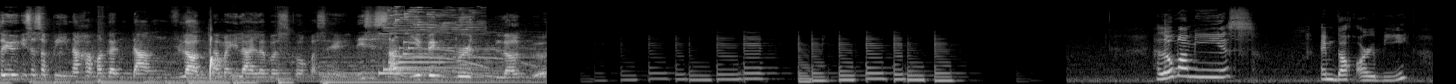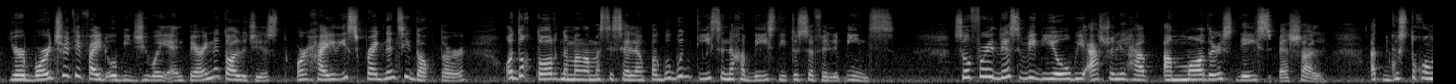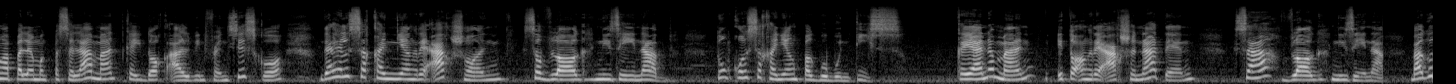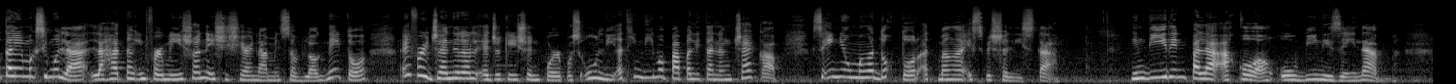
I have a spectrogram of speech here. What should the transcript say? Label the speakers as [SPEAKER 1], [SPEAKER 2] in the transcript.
[SPEAKER 1] ito yung isa sa pinakamagandang vlog na mailalabas ko kasi this is a giving birth vlog.
[SPEAKER 2] Hello, mommies! I'm Doc RB, your board-certified OBGYN perinatologist or high-risk pregnancy doctor o doktor ng mga masiselang pagbubuntis na nakabase dito sa Philippines. So for this video, we actually have a Mother's Day special. At gusto ko nga pala magpasalamat kay Doc Alvin Francisco dahil sa kanyang reaction sa vlog ni Zainab tungkol sa kanyang pagbubuntis. Kaya naman, ito ang reaction natin sa vlog ni Zainab. Bago tayo magsimula, lahat ng information na isi-share namin sa vlog na ito ay for general education purpose only at hindi mapapalitan ng check-up sa inyong mga doktor at mga espesyalista. Hindi rin pala ako ang OB ni Zainab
